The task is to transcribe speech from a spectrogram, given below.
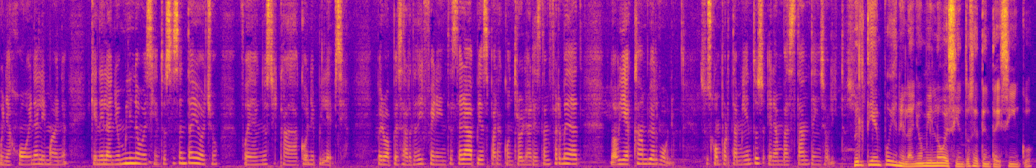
una joven alemana que en el año 1968 fue diagnosticada con epilepsia, pero a pesar de diferentes terapias para controlar esta enfermedad, no había cambio alguno. Sus comportamientos eran bastante insólitos. El tiempo y en el año 1975,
